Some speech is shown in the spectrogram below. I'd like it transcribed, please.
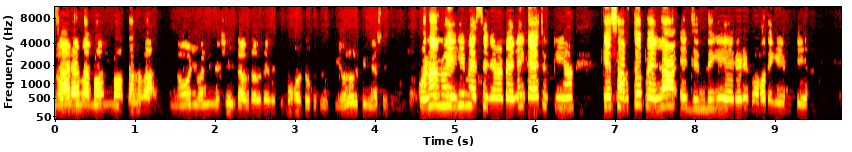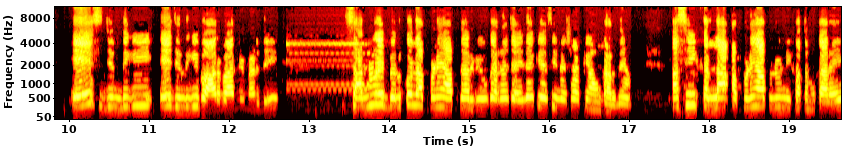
ਸਾਰਿਆਂ ਦਾ ਬਹੁਤ ਬਹੁਤ ਧੰਨਵਾਦ। ਨੌਜਵਾਨੀ ਨਸ਼ੇ ਦੀ ਦਲਦਲ ਦੇ ਵਿੱਚ ਬਹੁਤ ਡੁੱਬ ਚੁੱਕੀ ਉਹਨਾਂ ਨੂੰ ਕੀ ਮੈਸੇਜ ਉਹਨਾਂ ਨੂੰ ਇਹੀ ਮੈਸੇਜ ਮੈਂ ਪਹਿਲਾਂ ਹੀ ਕਹਿ ਚੁੱਕੀ ਹਾਂ ਕਿ ਸਭ ਤੋਂ ਪਹਿਲਾਂ ਇਹ ਜ਼ਿੰਦਗੀ ਹੈ ਜਿਹੜੀ ਬਹੁਤ ਕੀਮਤੀ ਹੈ। ਇਸ ਜ਼ਿੰਦਗੀ ਇਹ ਜ਼ਿੰਦਗੀ ਵਾਰ-ਵਾਰ ਨਹੀਂ ਮਿਲਦੀ ਸਾਨੂੰ ਇਹ ਬਿਲਕੁਲ ਆਪਣੇ ਆਪ ਦਾ ਰਿਵਿਊ ਕਰਨਾ ਚਾਹੀਦਾ ਕਿ ਅਸੀਂ ਨਸ਼ਾ ਕਿਉਂ ਕਰਦੇ ਹਾਂ। ਅਸੀਂ ਇਕੱਲਾ ਆਪਣੇ ਆਪ ਨੂੰ ਨਹੀਂ ਖਤਮ ਕਰ ਰਹੇ।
